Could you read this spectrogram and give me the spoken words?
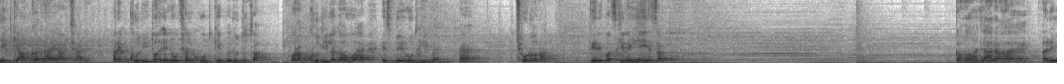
ये क्या कर रहा है आचार्य? अरे खुद ही तो इन उछल कूद के विरुद्ध था और अब खुद ही लगा हुआ है इस बेहूदगी में हैं? छोड़ो ना तेरे बस की नहीं है ये सब। कहाँ जा रहा है? अरे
